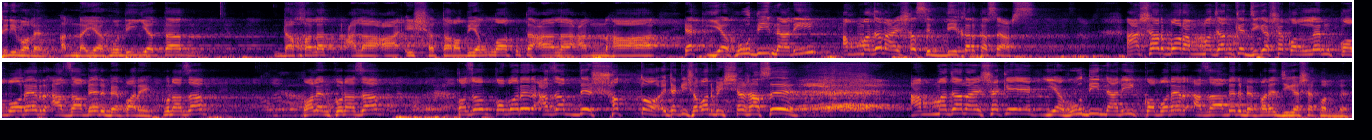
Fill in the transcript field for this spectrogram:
তিনি বলেন, আন্না ইয়াহুদিয়াতান দখলত আলা আয়েশা রাদিয়াল্লাহু তাআলা আনহা। এক ইহুদি নারী আম্মাজান আয়েশা সিদ্দিকার কাছে আসছে। আসার পর আম্মাজানকে জিজ্ঞাসা করলেন, কবরের আজাবের ব্যাপারে। কোন আজাব বলেন, কোন আজাব কজব, কবরের আজাবদের সত্য, এটা কি সবার বিশ্বাস আছে? আম্মাজান আয়েশাকে এক ইয়াহুদি নারী কবরের আজাবের ব্যাপারে জিজ্ঞাসা করলেন।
